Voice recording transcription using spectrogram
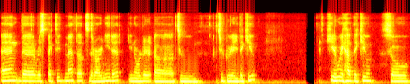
and the respective methods that are needed in order uh, to, to create the queue. Here we have the queue. So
